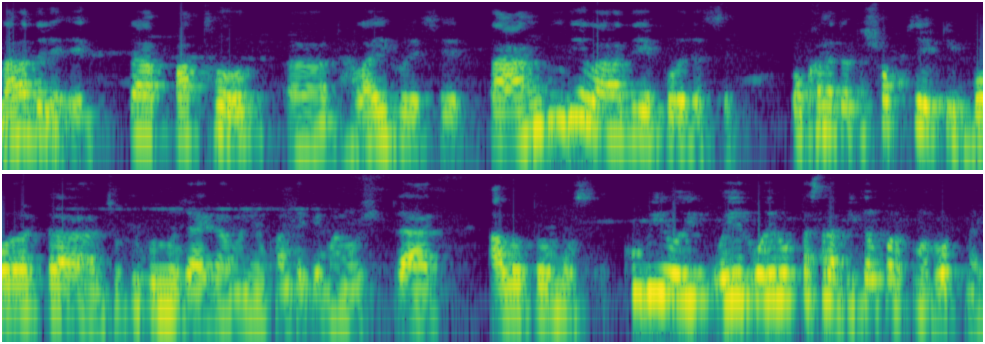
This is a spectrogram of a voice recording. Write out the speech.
লাড়া দিলে একটা পাথর ঢালাই হয়েছে, তা আঙ্গুল দিয়ে লাড়া দিয়ে পড়ে যাচ্ছে। ওখানে তো একটা সবচেয়ে একটি বড় একটা ঝুঁকিপূর্ণ জায়গা মানে ওখান থেকে মানুষ, ট্রাক, আলো, তরমুজ, খুবই ওই ওই ওই রোডটা ছাড়া বিকল্প কোনো রোড নাই।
